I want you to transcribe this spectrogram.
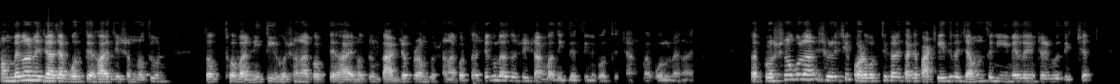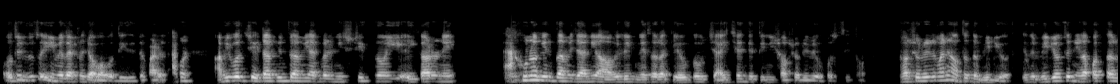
সম্মেলনে যা যা বলতে হয় যেসব নতুন তথ্য বা নীতি ঘোষণা করতে হয় নতুন কার্যক্রম ঘোষণা করতে হয় সেগুলো তো সেই সাংবাদিকদের তিনি বলতে চান বা বলবেন হয়তো। তার প্রশ্নগুলো আমি শুনেছি, পরবর্তীকালে তাকে পাঠিয়ে দিলে যেমন তিনি ইমেলে ইন্টারভিউ দিচ্ছেন, অতি দ্রুত ইমেলে একটা জবাবও দিয়ে দিতে পারেন। এখন আমি বলছি, এটা কিন্তু আমি একবারে নিশ্চিত নই এই কারণে। এখনও কিন্তু আমি জানি আওয়ামী লীগ নেতারা কেউ কেউ চাইছেন যে তিনি সশরীরে উপস্থিত হন। সশরীরে মানে অন্তত ভিডিওতে। কিন্তু ভিডিওতে নিরাপত্তার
